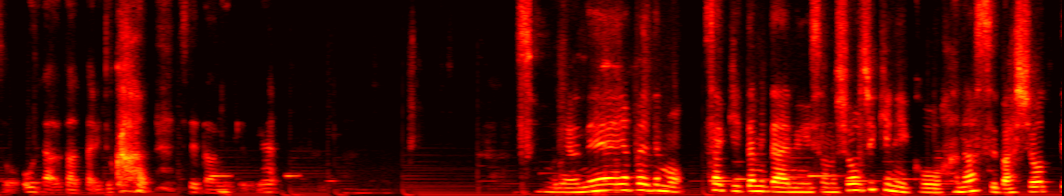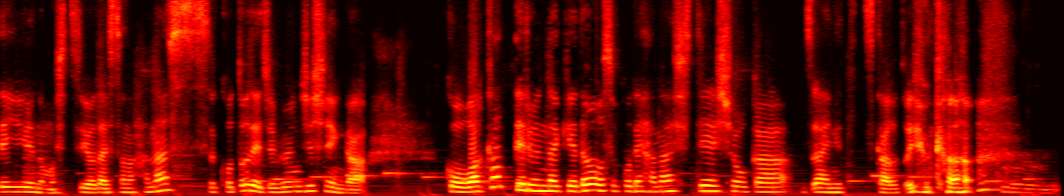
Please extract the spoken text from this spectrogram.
そうお歌歌ったりとか してたんだけどね。そうだよね。やっぱりでも、さっき言ったみたいに、その正直にこう話す場所っていうのも必要だし、その話すことで自分自身がこう分かってるんだけど、そこで話して消化剤に使うというか、うん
